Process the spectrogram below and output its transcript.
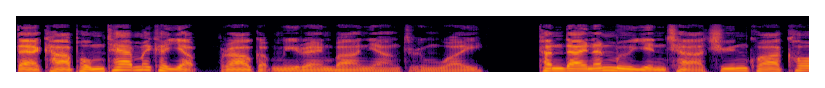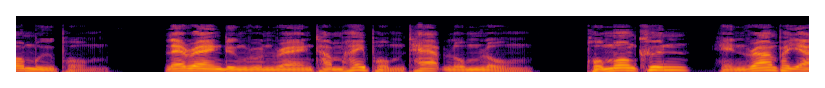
แต่ขาผมแทบไม่ขยับราวกับมีแรงบางอย่างตรึงไว้ ทันใดนั้นมือเย็นชาชื้นคว้าข้อมือผม และแรงดึงรุนแรงทำให้ผมแทบล้มลง ผมมองขึ้นเห็นร่างพญา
